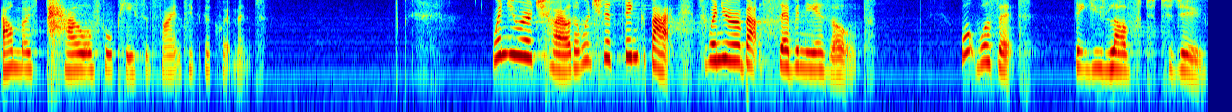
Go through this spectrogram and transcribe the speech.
our most powerful piece of scientific equipment. When you were a child, I want you to think back to when you were about seven years old. What was it that you loved to do?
